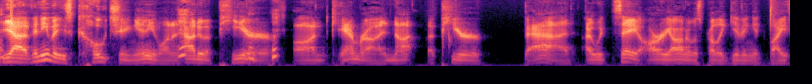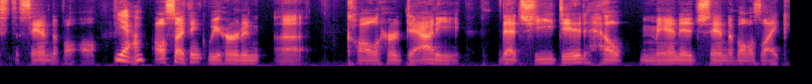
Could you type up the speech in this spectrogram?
yeah, if anybody's coaching anyone on how to appear on camera and not appear bad, I would say Ariana was probably giving advice to Sandoval. Yeah. Also, I think we heard an uh, call her daddy that she did help manage Sandoval's like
